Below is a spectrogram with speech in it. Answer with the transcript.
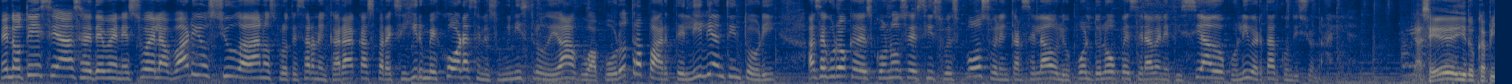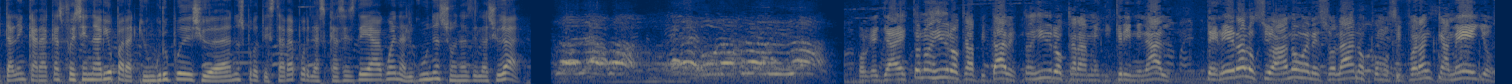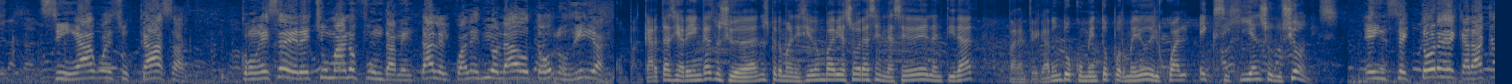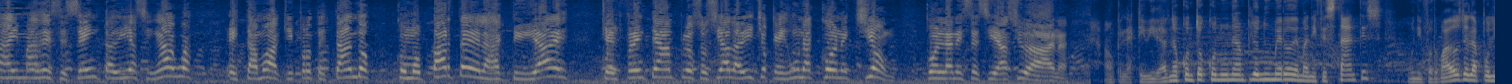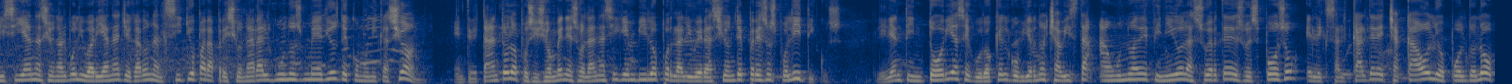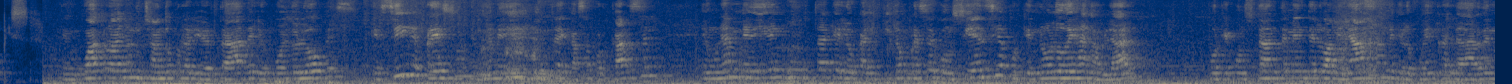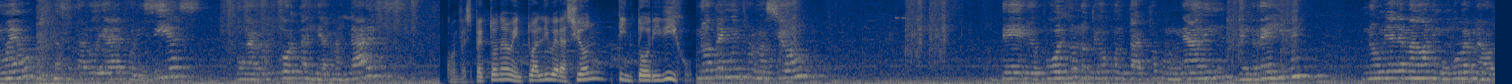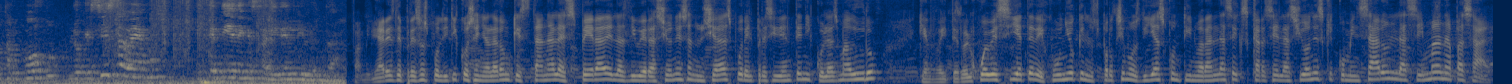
En noticias de Venezuela, varios ciudadanos protestaron en Caracas para exigir mejoras en el suministro de agua. Por otra parte, Lilian Tintori aseguró que desconoce si su esposo, el encarcelado Leopoldo López, será beneficiado con libertad condicional. La sede de Hidrocapital en Caracas fue escenario para que un grupo de ciudadanos protestara por la escasez de agua en algunas zonas de la ciudad. Porque ya esto no es hidrocapital, esto es hidrocriminal. Tener a los ciudadanos venezolanos como si fueran camellos, sin agua en sus casas, con ese derecho humano fundamental, el cual es violado todos los días. Con pancartas y arengas, los ciudadanos permanecieron varias horas en la sede de la entidad para entregar un documento por medio del cual exigían soluciones. En sectores de Caracas hay más de 60 días sin agua, estamos aquí protestando como parte de las actividades que el Frente Amplio Social ha dicho que es una conexión con la necesidad ciudadana. Aunque la actividad no contó con un amplio número de manifestantes, uniformados de la Policía Nacional Bolivariana llegaron al sitio para presionar algunos medios de comunicación. Entre tanto, la oposición venezolana sigue en vilo por la liberación de presos políticos. Lilian Tintori aseguró que el gobierno chavista aún no ha definido la suerte de su esposo, el exalcalde de Chacao, Leopoldo López. En cuatro años luchando por la libertad de Leopoldo López, que sigue preso en una medida injusta de casa por cárcel, en una medida injusta que lo califica un preso de conciencia porque no lo dejan hablar, porque constantemente lo amenazan de que lo pueden trasladar de nuevo, mi casa está rodeada de policías, con armas cortas y armas largas. Con respecto a una eventual liberación, Tintori dijo, No tengo información de Leopoldo, no tengo contacto con nadie del régimen, no me ha llamado ningún gobernador tampoco. Lo que sí sabemos es que tiene que salir en libertad. Familiares de presos políticos señalaron que están a la espera de las liberaciones anunciadas por el presidente Nicolás Maduro, quien reiteró el jueves 7 de junio que en los próximos días continuarán las excarcelaciones que comenzaron la semana pasada.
